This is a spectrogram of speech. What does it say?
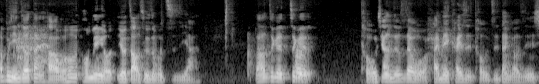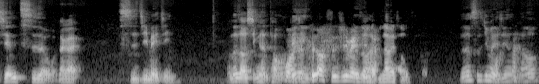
那、不行之后当然好，我后后面有有找出怎么质押，然后这个这个头像就是在我还没开始投资蛋糕之前，先吃了我大概十几美金，我那时候心很痛毕竟吃到十几美金那时候还不，太会投资，那十几美金，然后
